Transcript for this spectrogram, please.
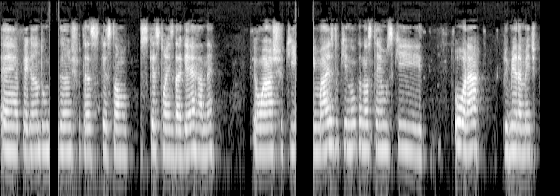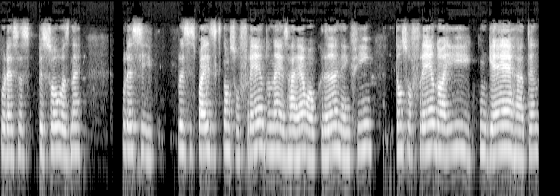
É, pegando um gancho das questão, questões da guerra, né? Eu acho que mais do que nunca nós temos que orar primeiramente por essas pessoas, né? Por esse por esses países que estão sofrendo, né? Israel, a Ucrânia, enfim, estão sofrendo aí com guerra, tendo,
